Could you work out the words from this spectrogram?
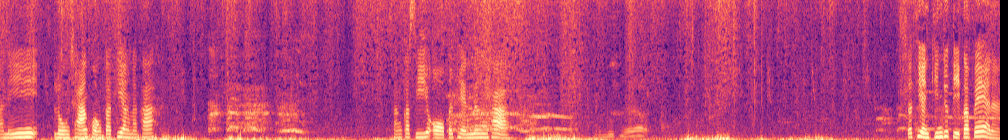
อันนี้โรงช้างของตาเที่ยงนะคะ สังกะสีออกไปแผ่นหนึ่งค่ะ ตาเที่ยงกินอยุติกาแฟนะ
